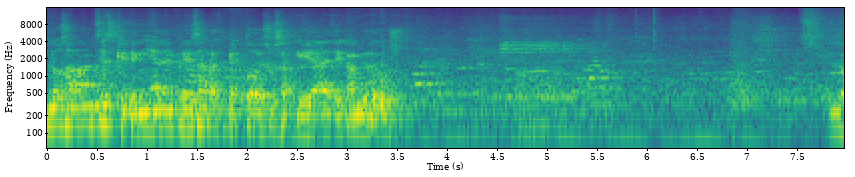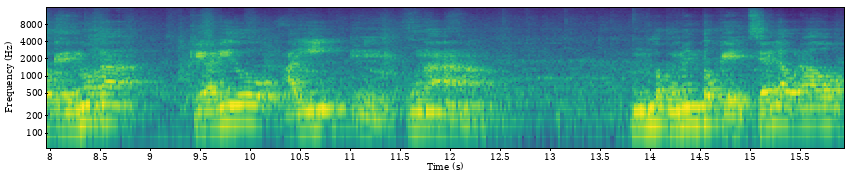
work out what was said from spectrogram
los avances que tenía la empresa respecto de sus actividades de cambio de uso. Lo que denota que ha habido ahí eh, una un documento que se ha elaborado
